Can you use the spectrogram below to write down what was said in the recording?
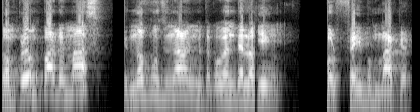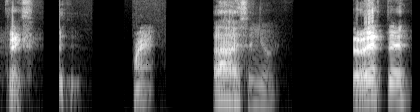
Compré un par de más que no funcionaron y me tocó venderlo aquí por Facebook Marketplace. Ay, señor. Pero este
